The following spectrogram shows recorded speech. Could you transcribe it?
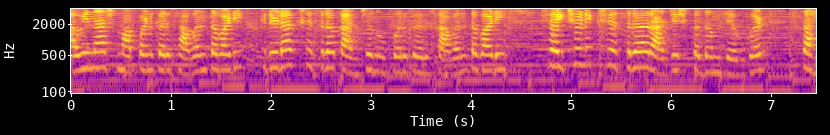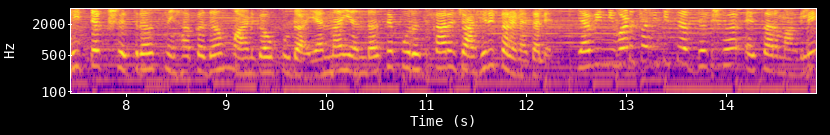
अविनाश मापणकर सावंतवाडी क्रीडा क्षेत्र कांचन उपरकर सावंतवाडी शैक्षणिक क्षेत्र राजेश कदम देवगड साहित्य क्षेत्र स्नेहा कदम माणगाव कुडा यांना यंदाचे पुरस्कार जाहीर करण्यात आले. यावेळी निवड समितीचे अध्यक्ष एस आर मांगले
